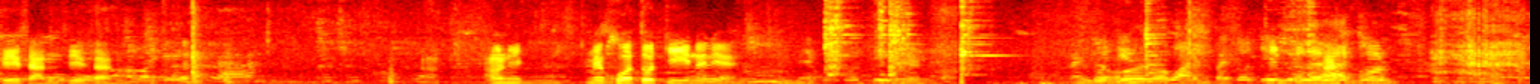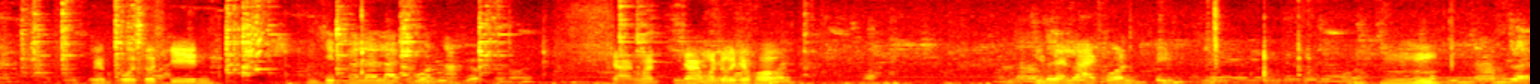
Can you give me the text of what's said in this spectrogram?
สีสันสีสัน อร่อยเลยนะคะเอานี่แม่ครัวโต๊ะจีนนะเนี่ย อืมเนี่ยคือโต๊ะจีนไปโต๊ะจีนทุกวันไปโต๊ะจีกินนทุกันกหวันลายๆคนแม่ครัวโต๊ะจีน กินกันหลายๆคนอะเยอะไม่น้อยจ้างมาจ้างมาโดยเฉพาะกินหลายๆคนกินอืมน้ำด้วย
